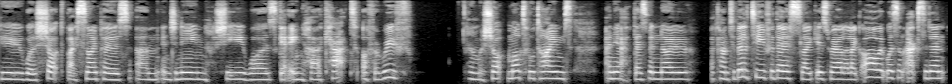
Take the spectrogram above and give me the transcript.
who was shot by snipers um, in Jenin. She was getting her cat off a roof and was shot multiple times. And yeah, there's been no accountability for this. Like Israel are like, oh, it was an accident.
